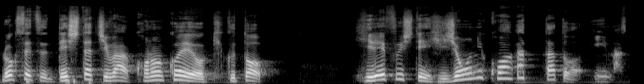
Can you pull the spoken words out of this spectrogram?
六節、弟子たちはこの声を聞くと、ひれ伏して非常に怖がったと言います。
